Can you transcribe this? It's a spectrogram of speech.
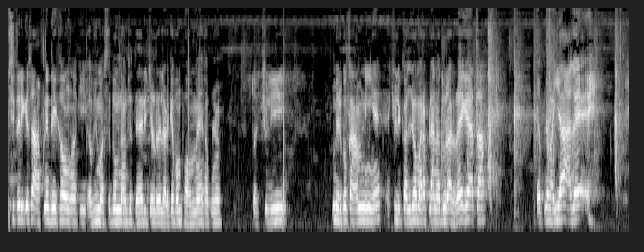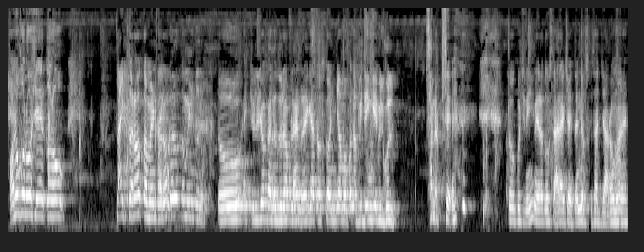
इसी तरीके से आपने देखा होगा कि अभी मस्त धूमधाम से तैयारी चल रही है लड़के बम फॉर्म में है अपने। तो एक्चुअली मेरे को काम नहीं है। एक्चुअली कल जो हमारा प्लान अधूरा रह गया था तो अपने भैया आ गए। फॉलो करो शेयर करो लाइक करो कमेंट करो। करो कमेंट करो। तो एक्चुअली जो कल अधूरा प्लान रह गया था उसको अंजाम अपन अभी देंगे बिल्कुल सनक से। तो कुछ नहीं मेरा दोस्त आ रहा है चैतन्य उसके साथ जा रहा हूँ मैं।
